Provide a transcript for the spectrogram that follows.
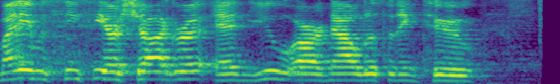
My name is C.C. Arshagra, and you are now listening to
